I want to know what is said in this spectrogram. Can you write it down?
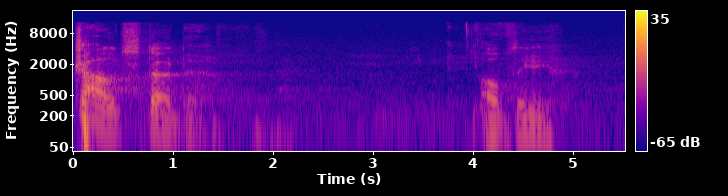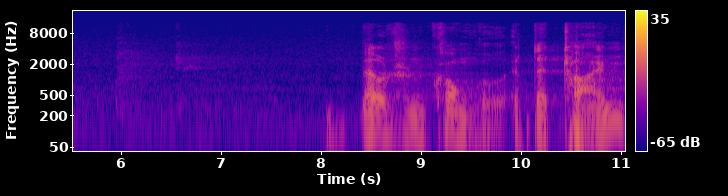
Charles Studd of the Belgian Congo at that time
